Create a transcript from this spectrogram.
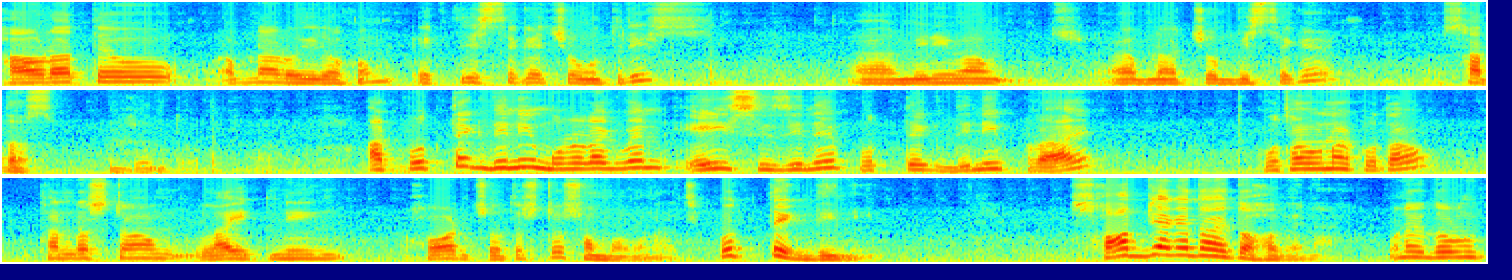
হাওড়াতেও আপনার ওই রকম, একত্রিশ থেকে চৌত্রিশ। আর মিনিমাম আপনার চব্বিশ থেকে সাতাশ পর্যন্ত। আর প্রত্যেক দিনই মনে রাখবেন এই সিজনে প্রত্যেক দিনই প্রায় কোথাও না কোথাও থান্ডারস্টর্ম লাইটনিং হওয়ার যথেষ্ট সম্ভাবনা আছে প্রত্যেক দিনই। সব জায়গাতে হয়তো হবে না। অনেক ধরুন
